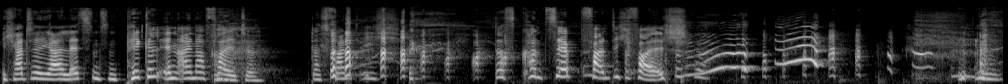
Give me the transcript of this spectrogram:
Ich hatte ja letztens einen Pickel in einer Falte. Das fand ich. Das Konzept fand ich falsch.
